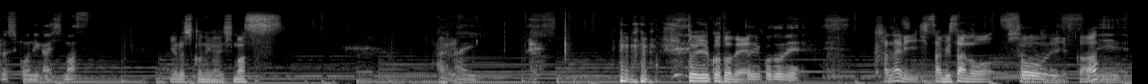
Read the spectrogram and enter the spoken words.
ろしくお願いします。よろしくお願いします。はい。はい。ということといで、うことで、かなり久々の収録じゃないですか？ね。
